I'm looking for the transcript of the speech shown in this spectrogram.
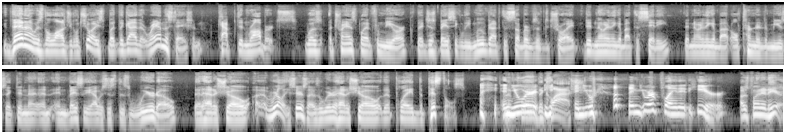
Then I was the logical choice, but the guy that ran the station, Captain Roberts, was a transplant from New York that just basically moved out to the suburbs of Detroit, didn't know anything about the city, didn't know anything about alternative music, didn't, and, and basically I was just this weirdo that had a show. Uh, really, seriously, I was a weirdo that had a show that played the Pistols. and you were The Clash. and you were and you were playing it here. I was playing it here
